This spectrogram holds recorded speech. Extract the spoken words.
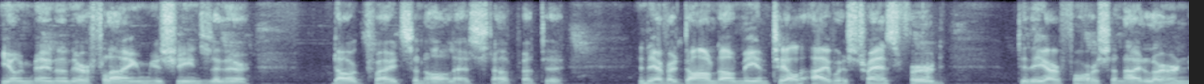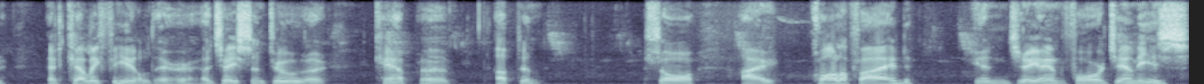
young men and their flying machines and their dogfights and all that stuff. But uh, it never dawned on me until I was transferred to the Air Force and I learned at Kelly Field there, adjacent to uh, Camp uh, Upton. So I qualified in JN4 Jennies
